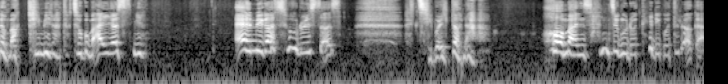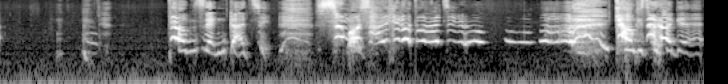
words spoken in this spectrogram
한두 막힘이라도 조금 알렸으면 애미가 술을 써서 집을 떠나 험한 산중으로 데리고 들어가 평생 같이 숨어 살기라도 하지요. 경솔하게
